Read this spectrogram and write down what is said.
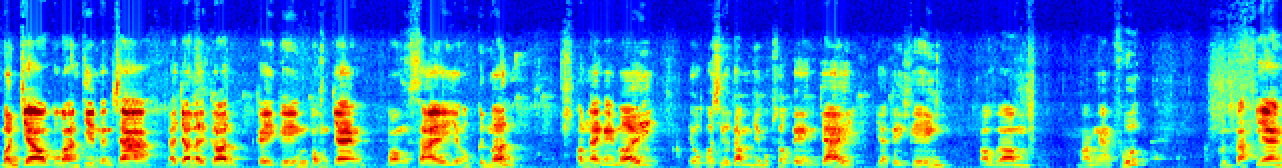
Mến chào cô bác anh chị em gần xa đã trở lại kênh cây kiển bông trang bonsai dân úc kính mến. Hôm nay ngày mới, úc có siêu tầm về một số cây ăn trái và cây kiển bao gồm mận an phước, bình bát vàng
